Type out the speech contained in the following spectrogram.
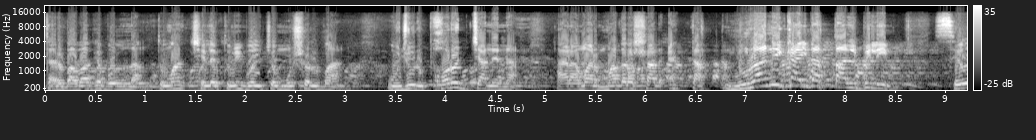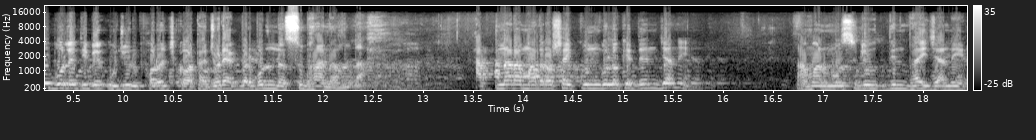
তার বাবাকে বললাম, তোমার ছেলে তুমি বলছো মুসলমান উজুর ফরজ জানে না। আর আমার মাদ্রাসার একটা নুরানি কায়দার তালবিলিম, সেও বলে দিবে উজুর ফরজ কটা। জোরে একবার বলুন না সুভান আল্লাহ আপনারা মাদ্রাসায় কোনগুলোকে দেন জানে আমার মুসলিউদ্দিন ভাই জানেন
